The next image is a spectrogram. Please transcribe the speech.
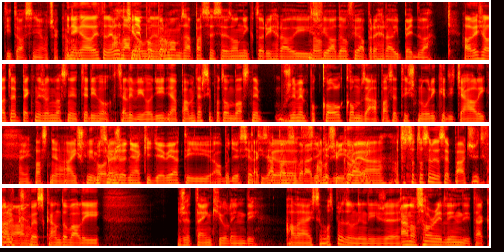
ty to asi neočakávali. Inak, ale to a hlavne po no. prvom no? zápase sezóny, ktorý hrali no. s Philadelphia a prehrali 5-2. Ale vieš, ale to je pekné, že oni vlastne tedy ho chceli vyhodiť a pamätáš si potom vlastne, už neviem po koľkom zápase tej šnúry, kedy ťahali Hej. vlastne a išli Myslím, hore. Myslím, že nejaký deviatý alebo desiatý tak, zápas v rade, keď vyhrali. A to, to, to sa mi zase páči, že tí fanúšikovia skandovali že thank you Lindy. Ale aj sa ospravedlnili, že... Áno, sorry Lindy, tak.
